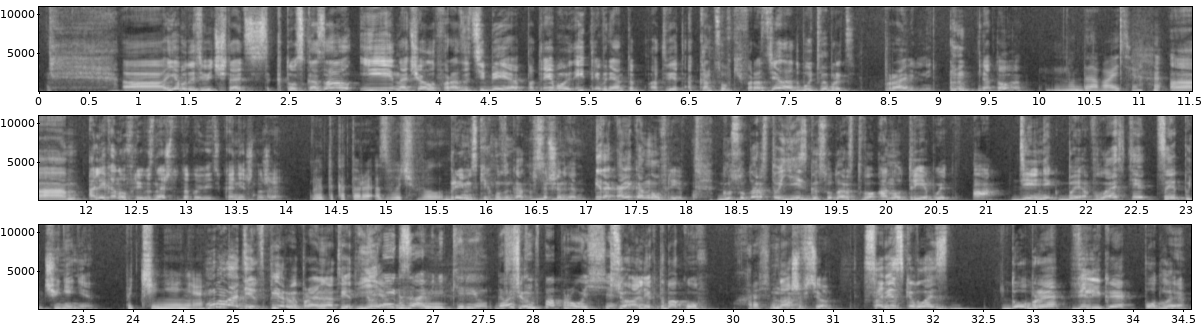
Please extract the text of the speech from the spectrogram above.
А, Я буду тебе читать, кто сказал, и начало фразы. Тебе потребует, и три варианта ответ о концовке фразы. Тебе надо будет выбрать правильный. Готовы? Ну, давайте. А, Олег Анофриев, знаешь, что такое ведь? Конечно же. Это который озвучивал... Бременских музыкантов, совершенно верно. Итак, Олег Анофриев. Государство есть государство. Оно требует А. Денег, Б. Власти, С. Подчинения. Подчинение. Молодец, первый правильный ответ. Как на Е. экзамене, Кирилл. Давай что-нибудь попроще. Все, Олег Табаков. Хорошо. Наше все. Советская власть добрая, великая, подлая.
